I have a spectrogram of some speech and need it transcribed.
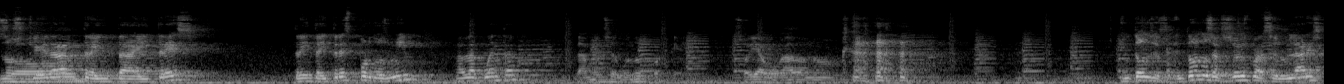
nos quedan 33. 33 por 2000, ¿me da cuenta? Dame un segundo porque soy abogado, no. Entonces, en todos los accesorios para celulares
